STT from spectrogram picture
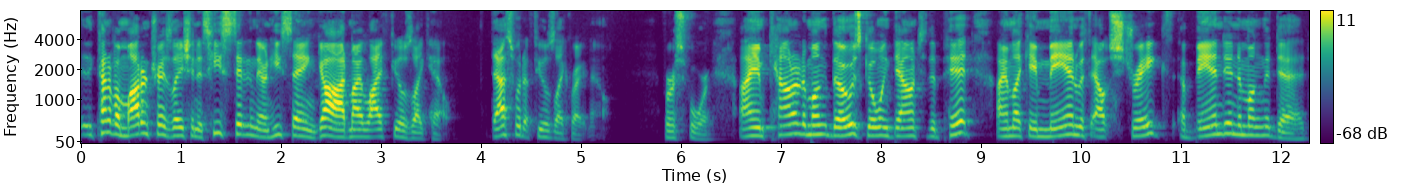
kind of a modern translation is he's sitting there and he's saying, God, my life feels like hell. That's what it feels like right now. Verse 4 I am counted among those going down to the pit. I am like a man without strength, abandoned among the dead.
